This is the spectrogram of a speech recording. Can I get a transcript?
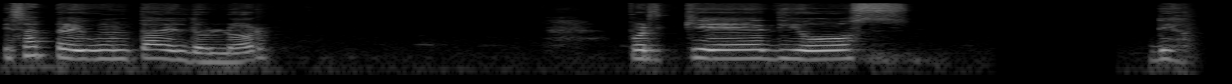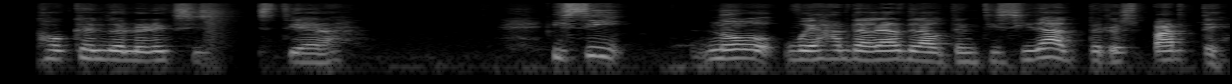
esa pregunta del dolor. ¿Por qué Dios dejó que el dolor existiera? Y sí, no voy a dejar de hablar de la autenticidad, pero es parte.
